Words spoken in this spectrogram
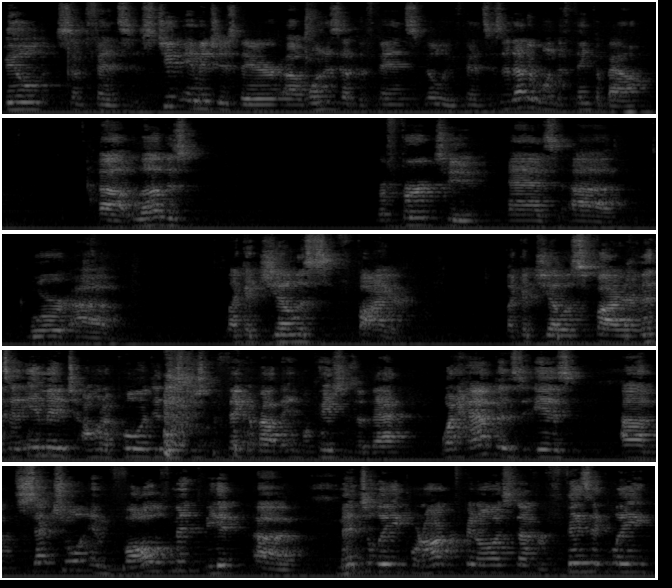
Build some fences. Two images there. Uh, one is of the fence, building fences. Another one to think about. Uh, love is referred to as uh, more uh, like a jealous fire. Like a jealous fire. And that's an image I want to pull into this just to think about the implications of that. What happens is um, sexual involvement, be it uh, mentally, pornography, and all that stuff, or physically,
